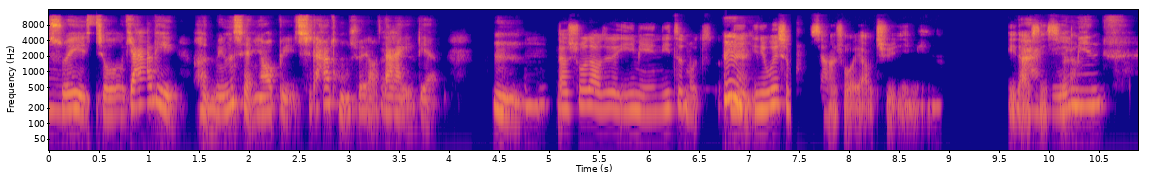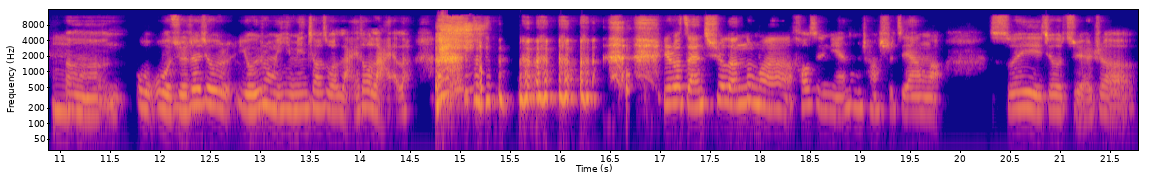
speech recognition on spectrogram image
所以就压力很明显要比其他同学要大一点。嗯，那说到这个移民，你怎么你你为什么想说要去移民呢？移民，嗯，我我觉得就有一种移民叫做来都来了。你说咱去了那么好几年，那么长时间了，所以就觉着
